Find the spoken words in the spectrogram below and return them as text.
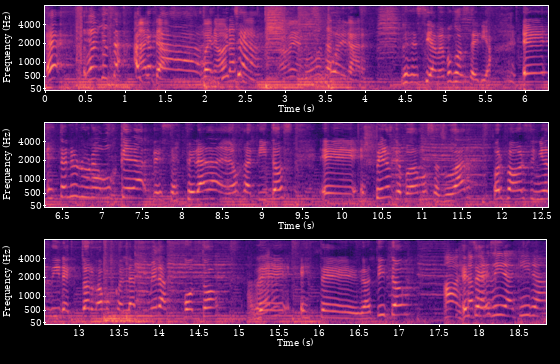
Eh, acá está. Acá Ahí está. Bueno, ahora sí. A ver, Vamos a arrancar. Les decía, me pongo seria. Eh, están en una búsqueda desesperada de dos gatitos. Eh, espero que podamos ayudar. Por favor, señor director, vamos con la primera foto A de este gatito. Ah, está Esa es- perdida, Kira.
